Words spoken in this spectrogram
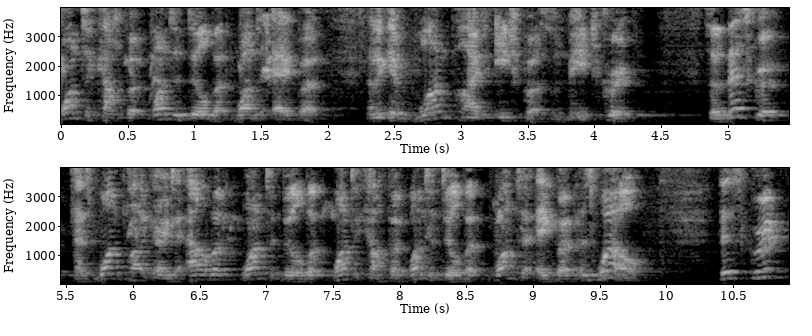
one to Cuthbert, one to Dilbert, one to Egbert. And they give one pie to each person from each group. So this group has one pie going to Albert, one to Bilbert, one to Cuthbert, one to Dilbert, one to Egbert as well. This group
